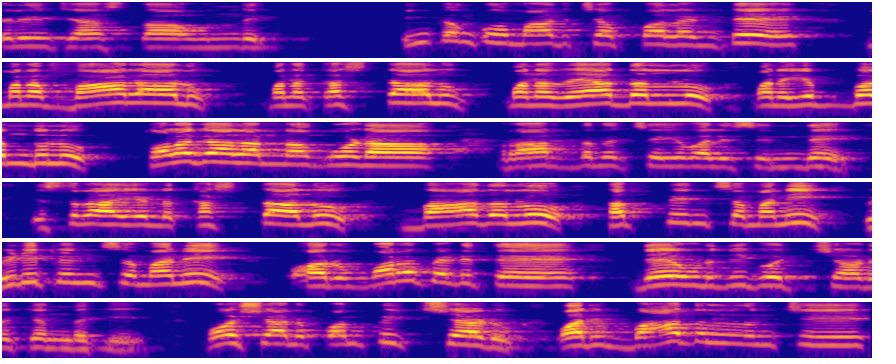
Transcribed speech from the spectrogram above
తెలియచేస్తూ ఉంది. ఇంకొంకో మాట చెప్పాలంటే మన భారాలు మన కష్టాలు మన వేదనలు మన ఇబ్బందులు తొలగాలన్నా కూడా ప్రార్థన చేయవలసిందే. ఇస్రాయేల్ కష్టాలు బాధలు తప్పించమని విడిపించమని వారు మొరపెడితే దేవుడు దిగొచ్చాడు కిందకి. మోషాను పంపించాడు. వారి బాధల నుంచి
